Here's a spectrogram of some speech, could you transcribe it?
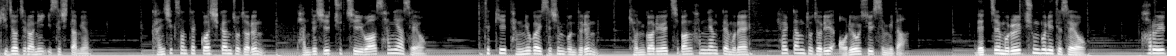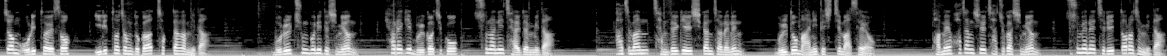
기저질환이 있으시다면 간식 선택과 시간 조절은 반드시 주치의와 상의하세요. 특히 당뇨가 있으신 분들은 견과류의 지방 함량 때문에 혈당 조절이 어려울 수 있습니다. 넷째 물을 충분히 드세요. 하루 1.5리터에서 2리터 정도가 적당합니다. 물을 충분히 드시면 혈액이 묽어지고 순환이 잘 됩니다. 하지만 잠들기 1시간 전에는 물도 많이 드시지 마세요. 밤에 화장실 자주 가시면 수면의 질이 떨어집니다.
